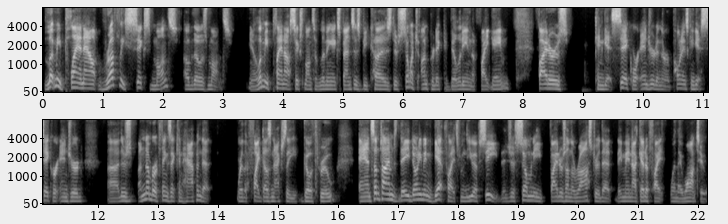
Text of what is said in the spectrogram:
let me plan out roughly six months of those months you know, let me plan out six months of living expenses because there's so much unpredictability in the fight game. Fighters can get sick or injured, and their opponents can get sick or injured. Uh, there's a number of things that can happen that where the fight doesn't actually go through. And sometimes they don't even get fights from the UFC. There's just so many fighters on the roster that they may not get a fight when they want to.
